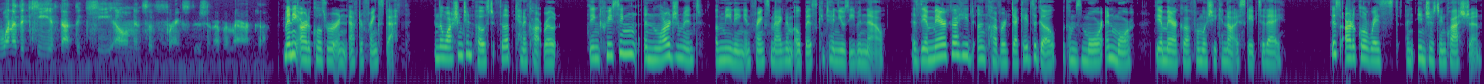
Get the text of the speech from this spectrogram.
one of the key, if not the key, elements of Frank's vision of America. Many articles were written after Frank's death. In the Washington Post, Philip Kennicott wrote, The increasing enlargement of meaning in Frank's magnum opus continues even now, as the America he'd uncovered decades ago becomes more and more the America from which he cannot escape today. This article raised an interesting question.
